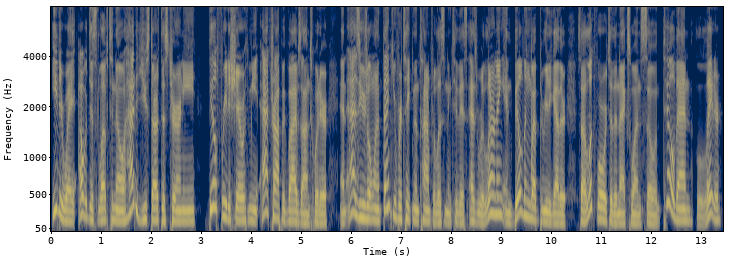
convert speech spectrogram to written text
either way, I would just love to know how did you start this journey? Feel free to share with me at Tropic Vibes on Twitter. And as usual, I want to thank you for taking the time for listening to this as we're learning and building Web3 together. So I look forward to the next one. So until then, later.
